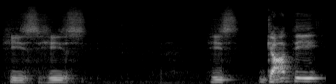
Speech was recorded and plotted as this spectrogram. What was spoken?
he's he's he's got the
